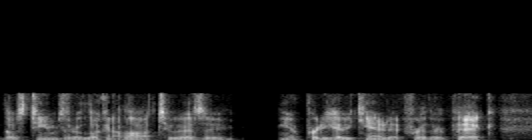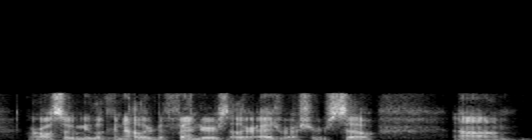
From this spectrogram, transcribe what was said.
those teams that are looking at Latu as a you know pretty heavy candidate for their pick are also going to be looking at other defenders, other edge rushers. So um,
